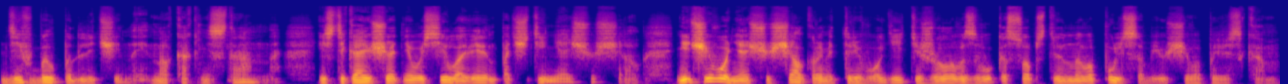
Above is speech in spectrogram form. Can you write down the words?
Див был под личиной, но, как ни странно, истекающую от него силу Аверин почти не ощущал. Ничего не ощущал, кроме тревоги и тяжелого звука собственного пульса, бьющего по вискам.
